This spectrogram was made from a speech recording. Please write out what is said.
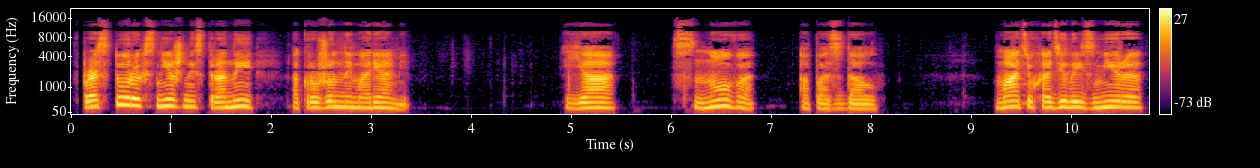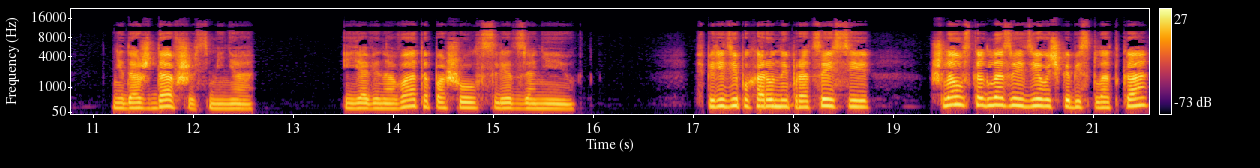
в просторах снежной страны, окруженной морями. Я снова опоздал. Мать уходила из мира, не дождавшись меня, и я виновато пошел вслед за нею. Впереди похоронной процессии шла узкоглазая девочка без платка,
